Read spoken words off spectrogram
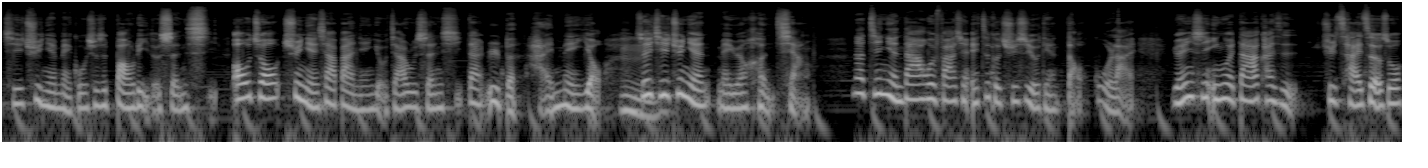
其实去年美国就是暴力的升息，欧洲去年下半年有加入升息，但日本还没有，嗯、所以其实去年美元很强。那今年大家会发现，哎，这个趋势有点倒过来。原因是因为大家开始去猜测说，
